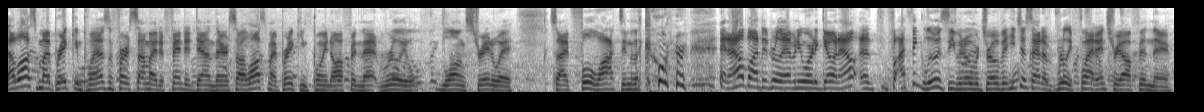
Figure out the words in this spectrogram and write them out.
I lost my breaking point. That was the first time I defended down there, so I lost my breaking point off in that really long straightaway. So I full locked into the corner, and Albon didn't really have anywhere to go. And Al, uh, I think Lewis even overdrove it. He just had a really flat entry off in there.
